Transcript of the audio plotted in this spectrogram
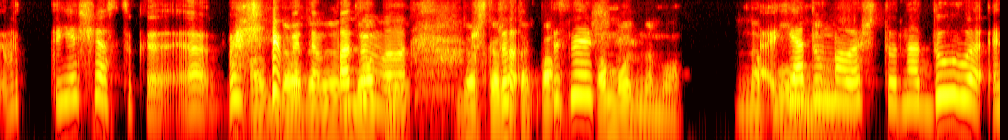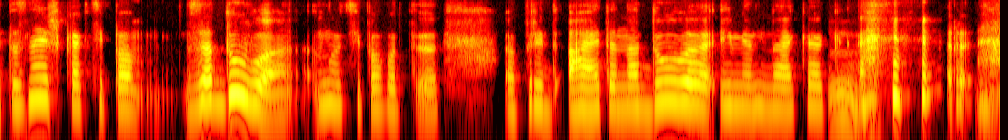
вот я сейчас только э, А, вообще об давай, этом давай, подумала, по- давай скажем что, так, ты по, знаешь, по-модному, я наполнила. думала, что надуло, это, знаешь, как, типа, задуло, ну, типа, вот, э, э, прид- а это надуло именно как М, р- м,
